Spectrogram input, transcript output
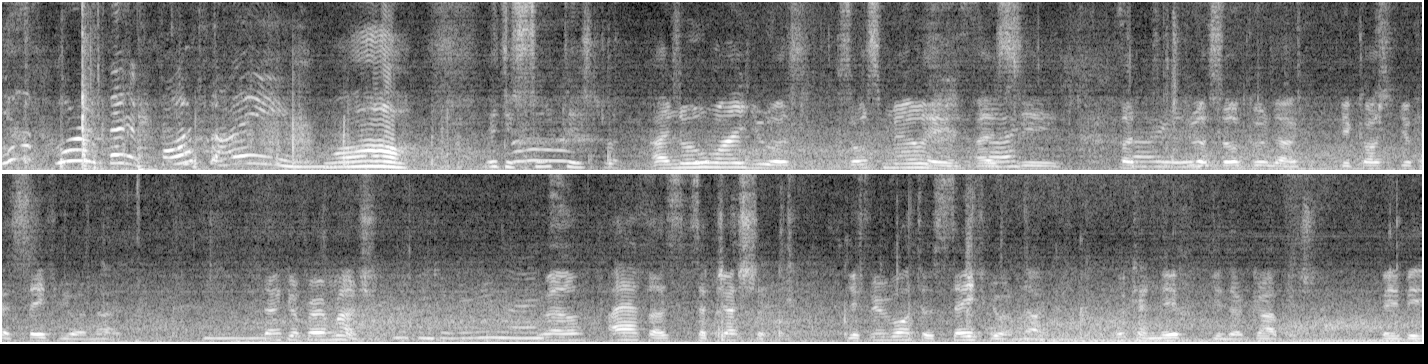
Yeah, of course, that is. Wow, it is so distressing. I know why you are so smelly. I see. But Sorry. you are so good luck because you can save your life. Mm. Thank you very much. Oh, thank you very much. Well, I have a suggestion. If you want to save your life, you can live in the garbage. Maybe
